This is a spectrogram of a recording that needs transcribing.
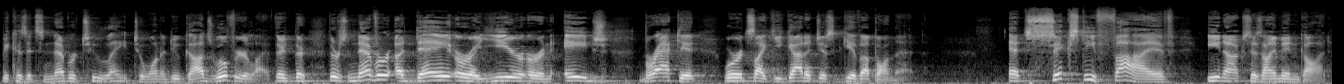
because it's never too late to want to do God's will for your life. There, there, there's never a day or a year or an age bracket where it's like you got to just give up on that. At 65, Enoch says, I'm in God.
